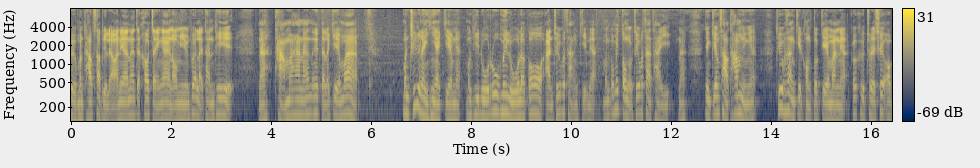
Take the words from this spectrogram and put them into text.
คือมันทับศัพท์อยู่แล้ว อันนี้น่าจะเข้าใจง่ายเนาะ มีเพื่อนๆหลายท่านที่นะถามมานะในแต่ละเกมว่ามันชื่ออะไรเฮียเกมเนี่ยบางทีดูรูปไม่รู้แล้วก็อ่านชื่อภาษาอังกฤษเนี่ยมันก็ไม่ตรงกับชื่อภาษาไทยอีกนะอย่างเกมสาวถ้ำอย่างเงี้ย ชื่อภาษาอังกฤษของตัวเกมมันเนี่ย ก็คือ Treasure of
